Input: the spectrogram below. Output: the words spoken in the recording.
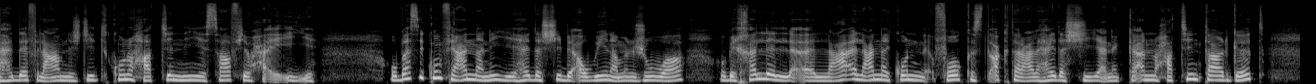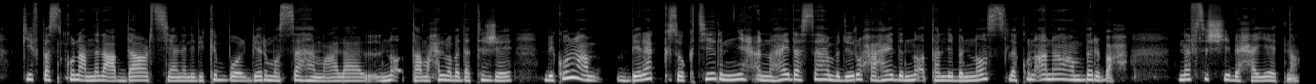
أهداف العام الجديد تكونوا حاطين نية صافية وحقيقية. وبس يكون في عنا نية هيدا الشي بقوينا من جوا وبيخلي العقل عنا يكون focused أكتر على هيدا الشي. يعني كأنه حاطين target كيف بس نكون عم نلعب darts يعني اللي بيكبوا اللي بيرموا السهم على النقطة محل ما بدها تجي بيكونوا عم بيركزوا كتير منيح إنه هيدا السهم بده يروح على هيدي النقطة اللي بالنص لكون أنا عم بربح. نفس الشي بحياتنا.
